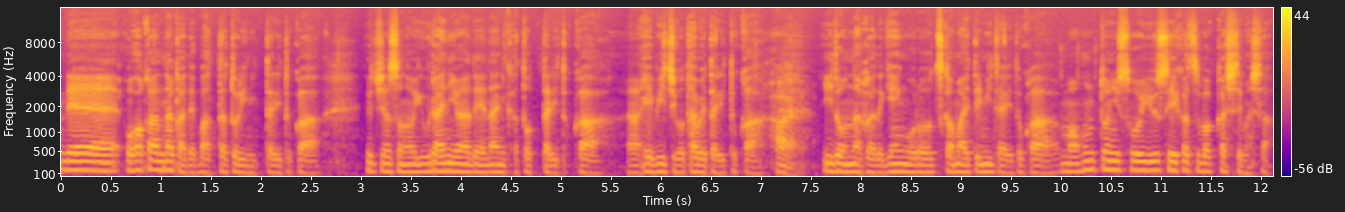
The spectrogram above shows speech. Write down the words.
でお墓の中でバッタ取りに行ったりとかうちのその裏庭で何か取ったりとかヘビイチゴ食べたりとか、はい、井戸の中でゲンゴロウを捕まえてみたりとか、まあ、本当にそういう生活ばっかしてました。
